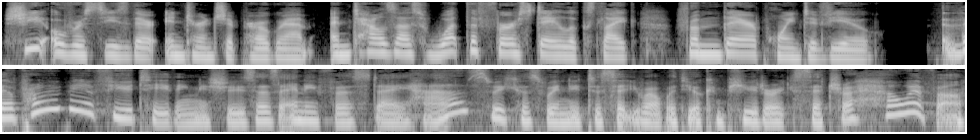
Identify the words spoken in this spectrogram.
She oversees their internship program and tells us what the first day looks like from their point of view. There'll probably be a few teething issues, as any first day has, because we need to set you up with your computer, etc. However,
